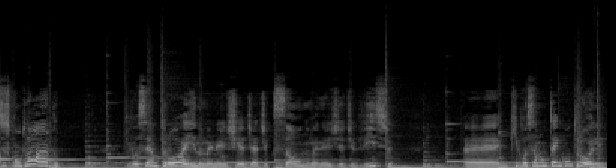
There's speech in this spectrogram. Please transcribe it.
descontrolado, que você entrou aí numa energia de adicção, numa energia de vício, é, que você não tem controle.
